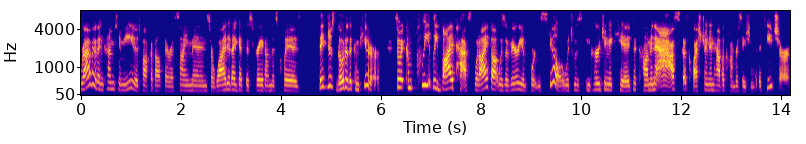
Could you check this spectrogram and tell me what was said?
rather than come to me to talk about their assignments or why did I get this grade on this quiz, they'd just go to the computer. So it completely bypassed what I thought was a very important skill, which was encouraging a kid to come and ask a question and have a conversation with a teacher.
